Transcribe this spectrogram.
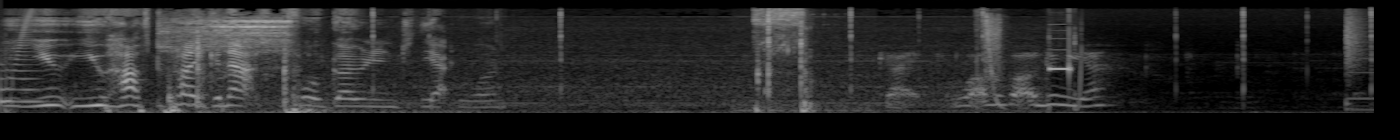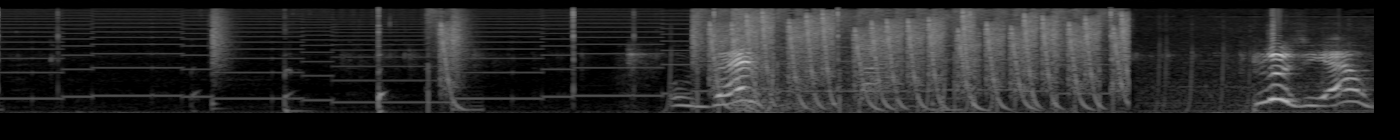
You you have to play Gnats before going into the actual one. Okay, what have I got to do, yeah? Oh, then! Bloody hell!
